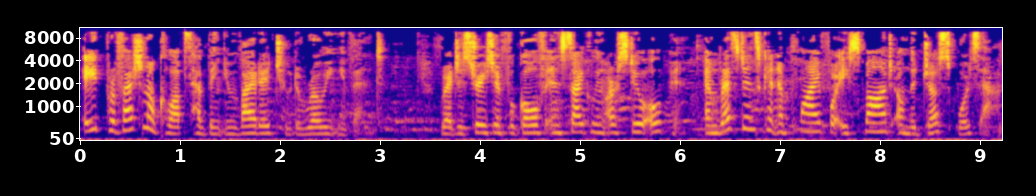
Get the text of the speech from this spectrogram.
Eight professional clubs have been invited to the rowing event. Registration for golf and cycling are still open, and residents can apply for a spot on the Just Sports app.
